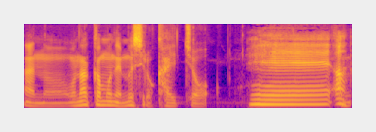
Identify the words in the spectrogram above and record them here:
あのお腹もねむしろ快調へえ。あ、うん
